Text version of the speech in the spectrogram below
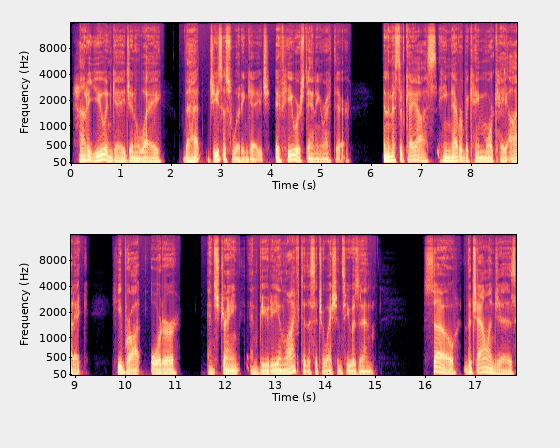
How do you engage in a way that Jesus would engage if he were standing right there? In the midst of chaos, he never became more chaotic. He brought order and strength and beauty and life to the situations he was in. So the challenge is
